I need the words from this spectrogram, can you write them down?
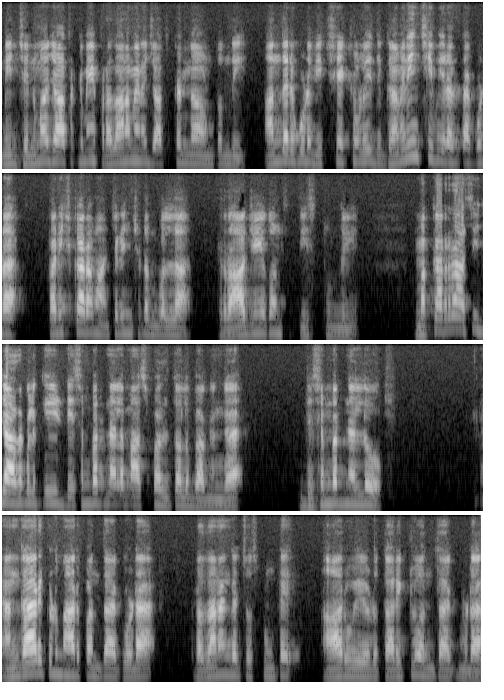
మీ జన్మ జాతకమే ప్రధానమైన జాతకంగా ఉంటుంది. అందరు కూడా వీక్షకులు ఇది గమనించి మీరంతా కూడా పరిష్కారం ఆచరించడం వల్ల రాజయోగం తీస్తుంది మకర రాశి జాతకులకి డిసెంబర్ నెల మాస ఫలితాలు భాగంగా డిసెంబర్ నెలలో అంగారకుడు మార్పు అంతా కూడా ప్రధానంగా చూసుకుంటే ఆరు ఏడు తారీఖులు అంతా కూడా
